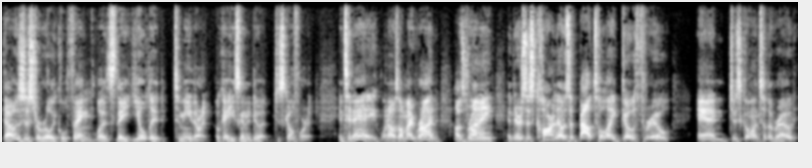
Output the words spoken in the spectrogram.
that was just a really cool thing was they yielded to me. They're like, okay, he's going to do it. Just go for it. And today, when I was on my run, I was running and there's this car that was about to like go through and just go onto the road.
